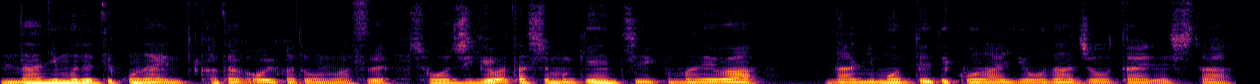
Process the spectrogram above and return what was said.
何も出てこない方が多いかと思います。正直私も現地行くまでは何も出てこないような状態でした。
